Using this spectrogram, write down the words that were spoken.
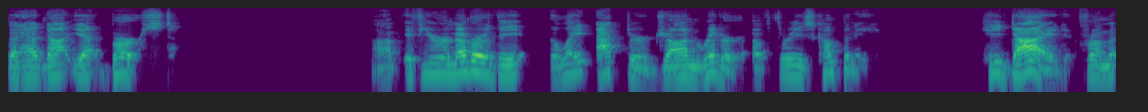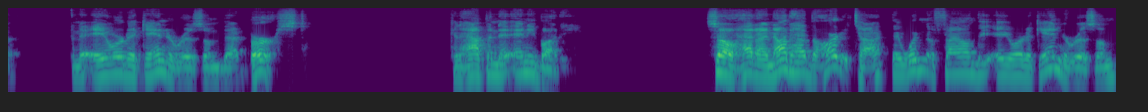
that had not yet burst. Um, if you remember the the late actor John Ritter of Three's Company, he died from an aortic aneurysm that burst. Can happen to anybody. So, had I not had the heart attack, they wouldn't have found the aortic aneurysm.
